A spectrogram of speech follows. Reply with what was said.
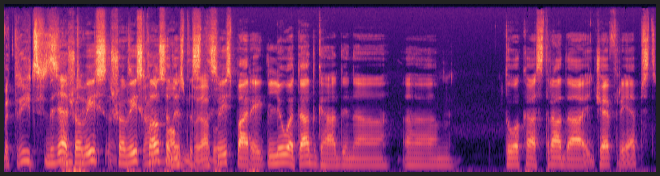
Bet 30. Bet, jā, šo visu, šo visu klausoties, tas, tas vispār ļoti atgādina um, to, kā strādāja Jeffrey Epst,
